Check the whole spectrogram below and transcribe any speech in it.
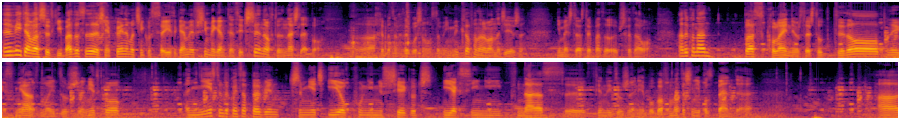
Witam was wszystkich bardzo serdecznie w kolejnym odcinku z serii Zagramy w Shin Megami Tensei 3 Nocturne na ślepo. O, chyba trochę zagłoszę ustawię mikrofon, ale mam nadzieję, że nie będzie teraz tak bardzo przeszkadzało. A dokonałem po raz kolejny już zresztą drobnych zmian w mojej drużynie, tylko nie jestem do końca pewien, czy mieć i Okuninushiego, czy i Yaxini naraz e, w jednej drużynie, bo Bafometa się nie pozbędę. A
